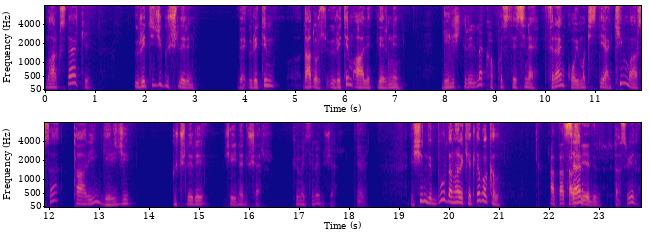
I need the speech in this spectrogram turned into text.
Marx der ki üretici güçlerin ve üretim daha doğrusu üretim aletlerinin geliştirilme kapasitesine fren koymak isteyen kim varsa tarihin gerici güçleri şeyine düşer. Kümesine düşer. Evet. E şimdi buradan hareketle bakalım. Hatta Ser- tasfiye edilir. Tasfiye eder.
